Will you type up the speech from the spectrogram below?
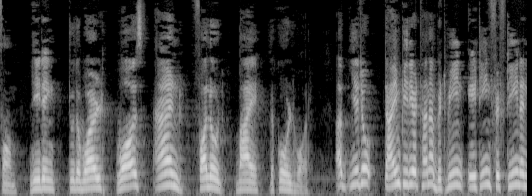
form leading ward followed by the cold war اب یہ جو ٹائم پیریڈ تھا نا بٹوین ایٹین فیفٹین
